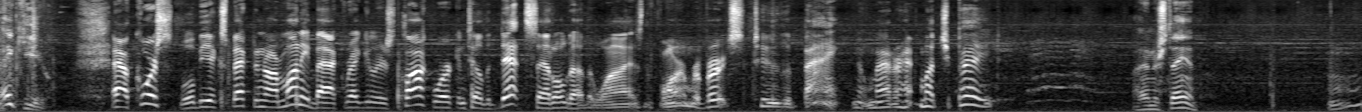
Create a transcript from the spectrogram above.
Thank you. Now, of course, we'll be expecting our money back regular as clockwork until the debt's settled. Otherwise, the farm reverts to the bank, no matter how much you paid. I understand. Hmm.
